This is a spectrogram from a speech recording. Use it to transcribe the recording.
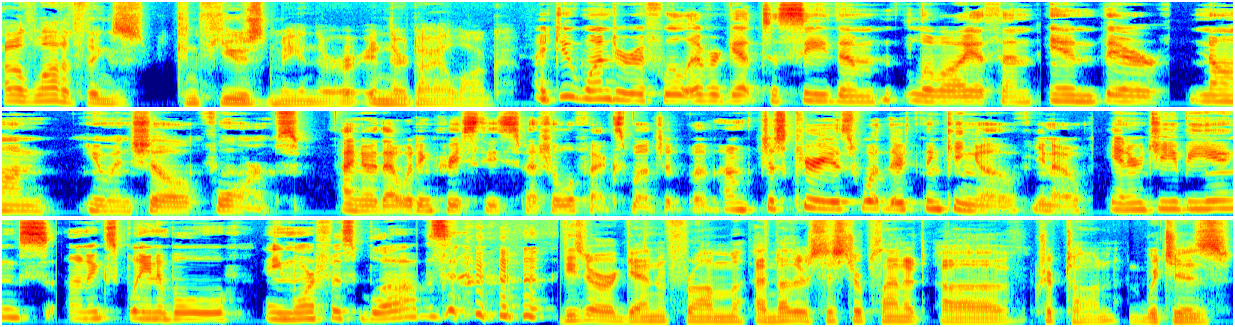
A lot of things confused me in their in their dialogue. I do wonder if we'll ever get to see them Leviathan in their non-human shell forms. I know that would increase the special effects budget, but I'm just curious what they're thinking of. You know, energy beings, unexplainable amorphous blobs. These are again from another sister planet of Krypton, which is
